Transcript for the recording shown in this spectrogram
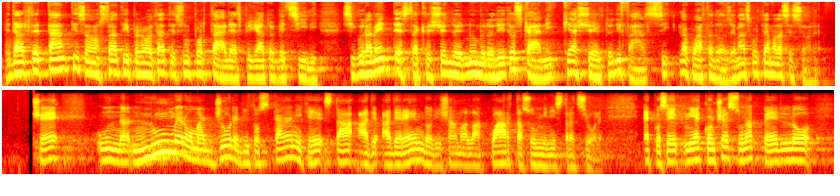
ed altrettanti sono stati prenotati sul portale, ha spiegato Bezzini. Sicuramente sta crescendo il numero di toscani che ha scelto di farsi la quarta dose, ma ascoltiamo l'assessore. C'è un numero maggiore di toscani che sta aderendo diciamo, alla quarta somministrazione. Ecco, se mi è concesso un appello,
